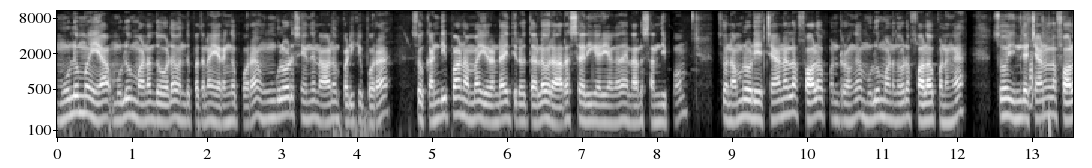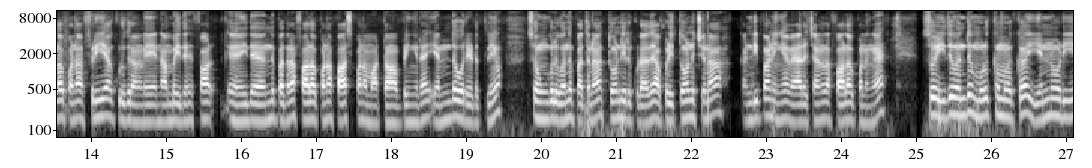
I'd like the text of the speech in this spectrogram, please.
முழுமையாக முழு மனதோடு வந்து பார்த்தோன்னா இறங்க போகிறேன் உங்களோடு சேர்ந்து நானும் படிக்க போகிறேன் ஸோ கண்டிப்பாக நம்ம ரெண்டாயிரத்தி இருபத்தாறில் ஒரு அரசு அதிகாரியாக தான் எல்லோரும் சந்திப்போம். ஸோ நம்மளுடைய சேனலை ஃபாலோ பண்ணுறவங்க முழு மனதோடு ஃபாலோ பண்ணுங்கள் ஸோ இந்த சேனலை ஃபாலோ பண்ணால் ஃப்ரீயாக கொடுக்குறாங்களே நம்ம இதை ஃபா இதை வந்து பார்த்தோன்னா ஃபாலோ பண்ணால் பாஸ் பண்ண மாட்டோம் அப்படிங்கிற எந்த ஒரு இடத்துலையும் ஸோ உங்களுக்கு வந்து பார்த்தோன்னா தோண்டிடக்கூடாது. அப்படி தோணுச்சுன்னா கண்டிப்பாக நீங்கள் வேறு சேனலை ஃபாலோ பண்ணுங்கள் ஸோ இது வந்து முழுக்க முழுக்க என்னுடைய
